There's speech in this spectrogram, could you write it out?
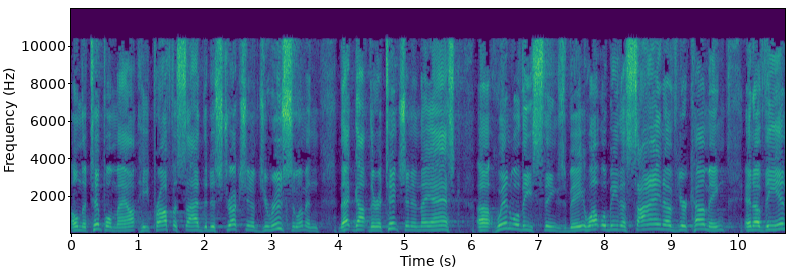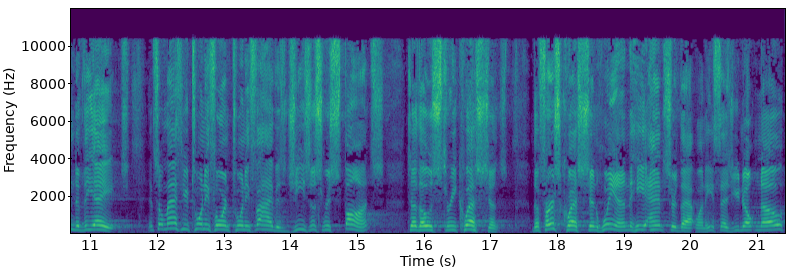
on the Temple Mount. He prophesied the destruction of Jerusalem, and that got their attention. And they asked, uh, "When will these things be? What will be the sign of your coming and of the end of the age?" And so Matthew 24 and 25 is Jesus' response to those three questions. The first question, when, he answered that one. He says, You don't know.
